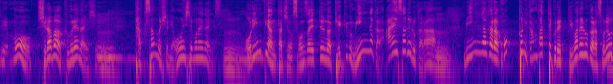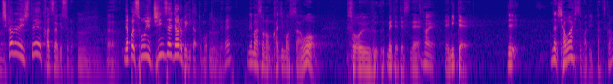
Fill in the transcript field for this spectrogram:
でもう修羅場はくぐれないし、んたくさんの人には応援してもらえないです、うん。オリンピアンたちの存在っていうのは結局みんなから愛されるから、ん。みんなから本当に頑張ってくれって言われるからそれを力にして活躍する、うん。うん。やっぱりそういう人材であるべきだと思ってるんでね、でまあ、その梶本さんをそういう目でですね、はい。えー見てでなシャワー室まで行ったんですか？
